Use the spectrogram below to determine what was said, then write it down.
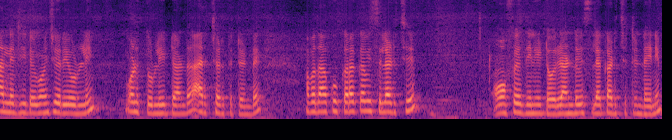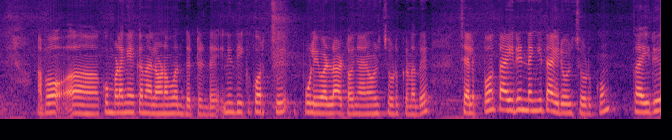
നല്ല ജീരകവും ചെറിയ ഉള്ളിയും വെളുത്തുള്ളി ഇട്ടാണ്ട് അരച്ചെടുത്തിട്ടുണ്ട്. അപ്പോൾ അതാ കുക്കറൊക്കെ വിസിലടിച്ച് ഓഫ് ചെയ്തിന് കേട്ടോ ഒരു രണ്ട് വിസിലൊക്കെ അടിച്ചിട്ടുണ്ടേനും. അപ്പോൾ കുമ്പളങ്ങയൊക്കെ നല്ലോണം വെന്തിട്ടുണ്ട്. ഇനി ഇതിക്ക് കുറച്ച് പുളിവെള്ളം കേട്ടോ ഞാൻ ഒഴിച്ചു കൊടുക്കുന്നത് ചിലപ്പോൾ തൈര് ഉണ്ടെങ്കിൽ തൈര് ഒഴിച്ചു കൊടുക്കും. തൈര്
